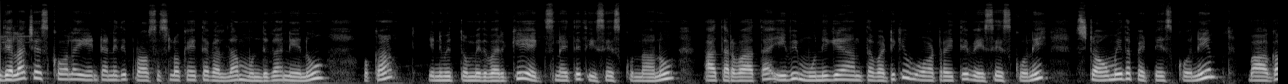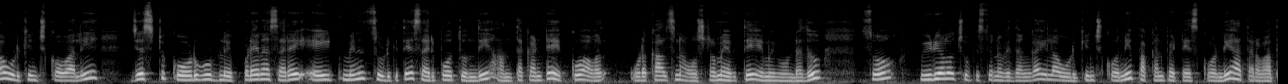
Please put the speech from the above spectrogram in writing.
ఇది ఎలా చేసుకోవాలో ఏంటనేది ప్రాసెస్లోకి అయితే వెళ్దాం. ముందుగా నేను ఒక ఎనిమిది తొమ్మిది వరకు ఎగ్స్ని అయితే తీసేసుకున్నాను. ఆ తర్వాత ఇవి మునిగే అంత వాటికి వాటర్ అయితే వేసేసుకొని స్టవ్ మీద పెట్టేసుకొని బాగా ఉడికించుకోవాలి. జస్ట్ కోడిగుడ్లు ఎప్పుడైనా సరే ఎయిట్ మినిట్స్ ఉడికితే సరిపోతుంది. అంతకంటే ఎక్కువ ఉడకాల్సిన అవసరం అయితే ఏమీ ఉండదు. సో వీడియోలో చూపిస్తున్న విధంగా ఇలా ఉడికించుకొని పక్కన పెట్టేసుకోండి. ఆ తర్వాత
